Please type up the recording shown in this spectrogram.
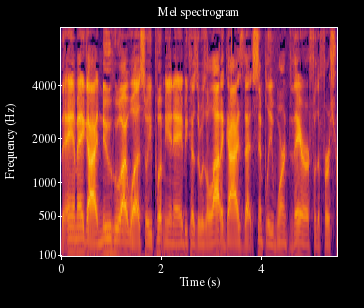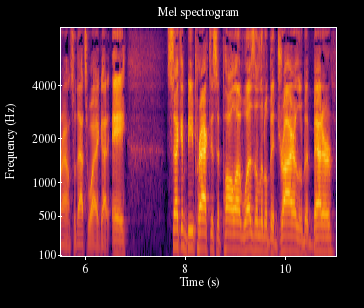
the AMA guy, knew who I was, so he put me in A because there was a lot of guys that simply weren't there for the first round. So that's why I got A. Second B practice at Pala was a little bit drier, a little bit better.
